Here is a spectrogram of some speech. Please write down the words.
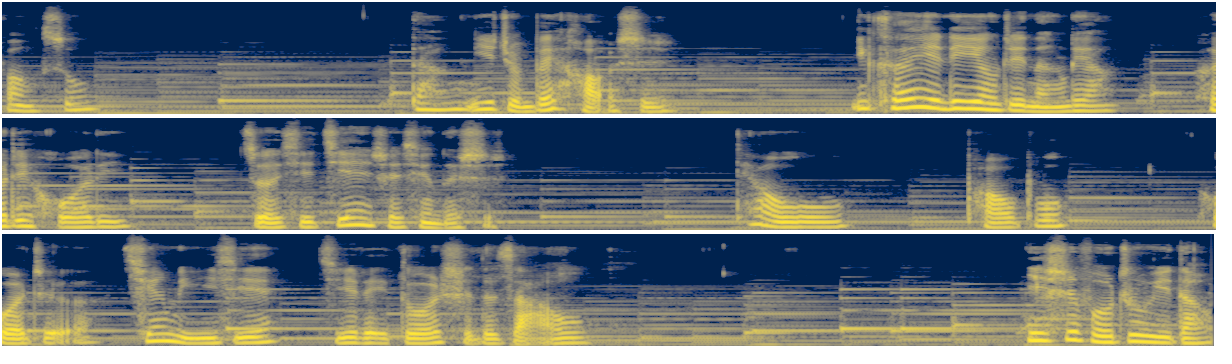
放松。当你准备好时，你可以利用这能量和这活力，做些建设性的事：跳舞、跑步，或者清理一些。积累多时的杂物，你是否注意到，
